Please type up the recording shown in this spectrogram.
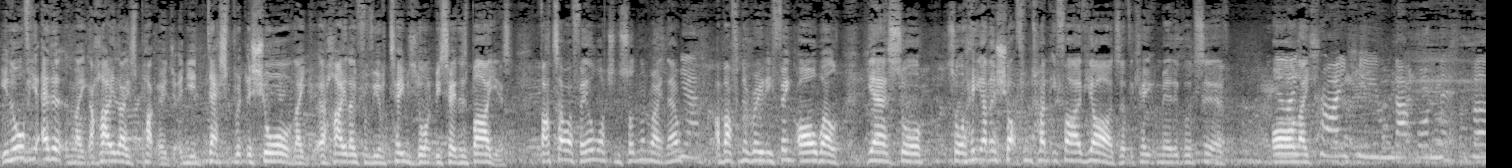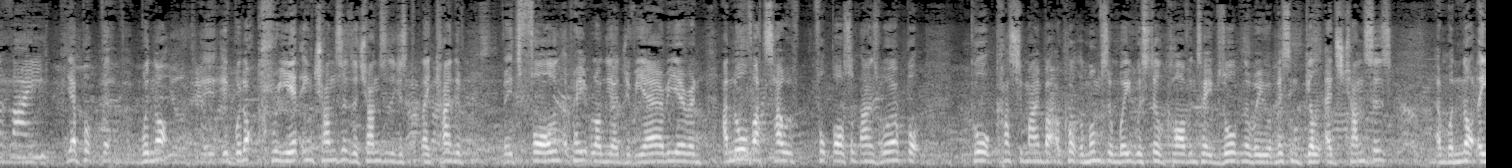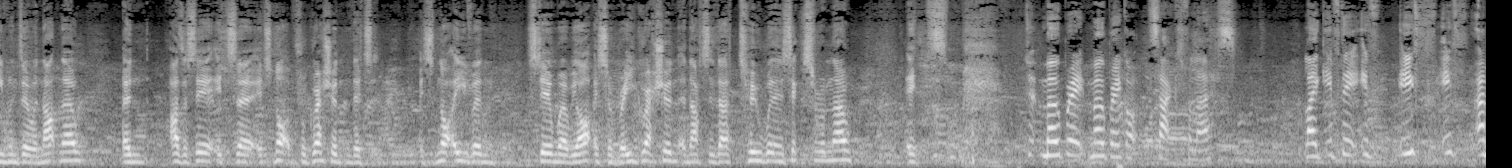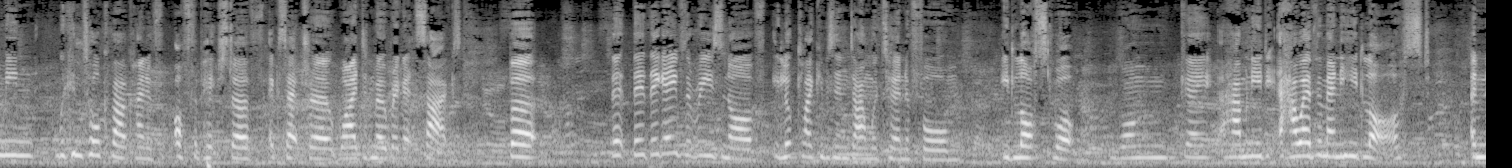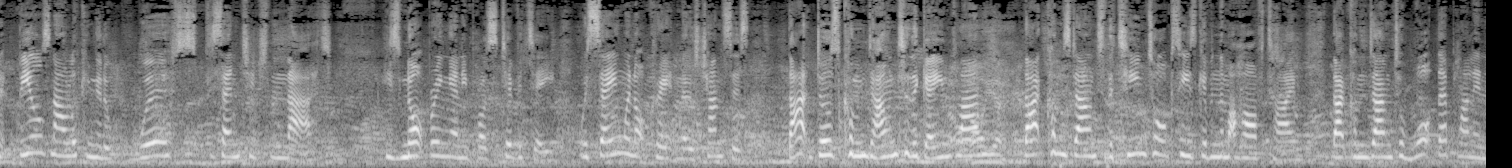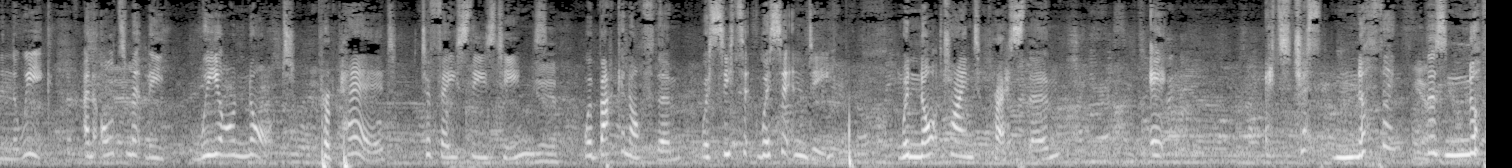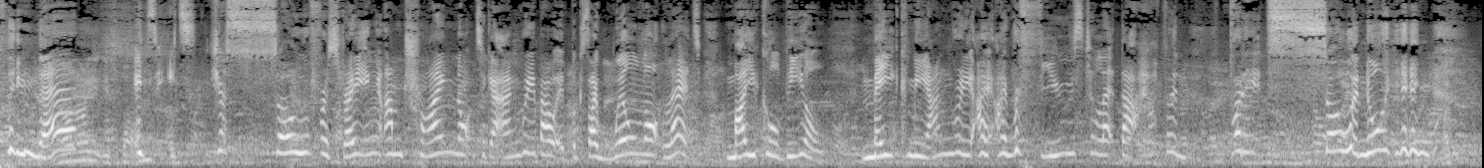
You know, if you're editing like a highlights package and you're desperate to show like a highlight of your teams, you don't want to be seen as biased. That's how I feel watching Sunderland right now. Yeah. I'm having to really think. Oh well, yeah. So so he had a shot from 25 yards that the keeper made a good save, or like Trai Hume that one, but like yeah, but, but we're not i- i- we're not creating chances. The chances are just like kind of it's falling to people on the edge of the area, and I know that's how football sometimes works. But go cast your mind back a couple of months, and we were still carving teams open, and we were missing gilt edge chances, and we're not even doing that now. And as I say, it's a, it's not a progression. and It's it's not even staying where we are. It's a regression, and that's that two winning six from now. It's Mowbray Mowbray got sacked for less. Like if they if if if I mean we can talk about kind of off the pitch stuff etc. Why did Mowbray get sacked? But they, they, they gave the reason of he looked like he was in downward turn of form. He'd lost what one game, how many, however many he'd lost, and Beale's now looking at a worse percentage than that. He's not bringing any positivity. We're saying we're not creating those chances. That does come down to the game plan. Oh, yeah. That comes down to the team talks he's given them at half time. That comes down to what they're planning in the week. And ultimately, we are not prepared to face these teams. We're backing off them. We're, sit- we're sitting deep. We're not trying to press them. It it's just nothing. There's nothing there. No, no, you're spot on. it's it's just so frustrating, I'm trying not to get angry about it because I will not let Michael Beale make me angry. I, I refuse to let that happen. But it's so annoying.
